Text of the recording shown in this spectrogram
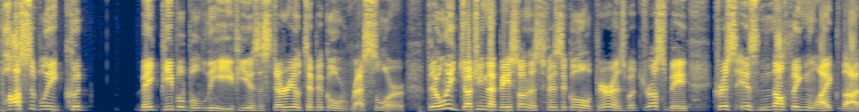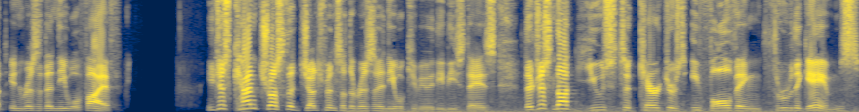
possibly could make people believe he is a stereotypical wrestler? They're only judging that based on his physical appearance, but trust me, Chris is nothing like that in Resident Evil 5. You just can't trust the judgments of the Resident Evil community these days. They're just not used to characters evolving through the games.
